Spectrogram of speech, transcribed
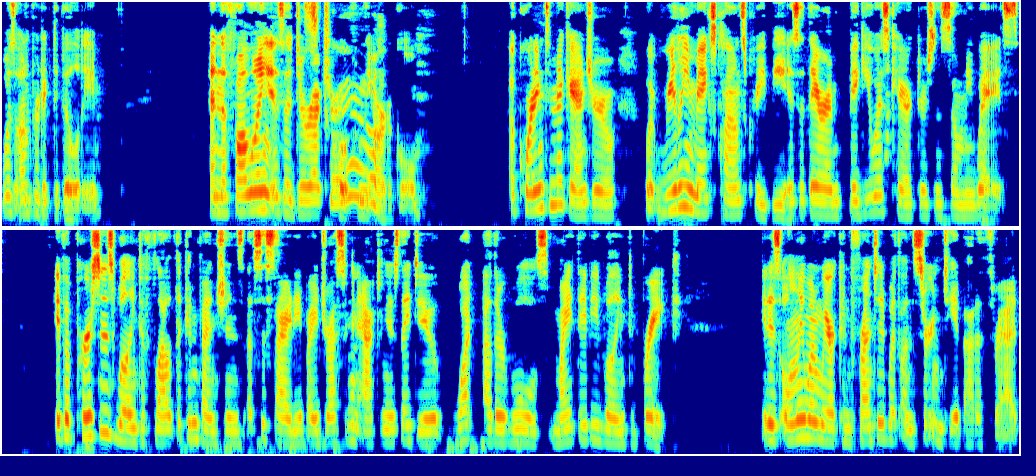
was unpredictability. And the following is a direct quote from the article. According to McAndrew, what really makes clowns creepy is that they are ambiguous characters in so many ways. If a person is willing to flout the conventions of society by dressing and acting as they do, what other rules might they be willing to break? It is only when we are confronted with uncertainty about a threat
